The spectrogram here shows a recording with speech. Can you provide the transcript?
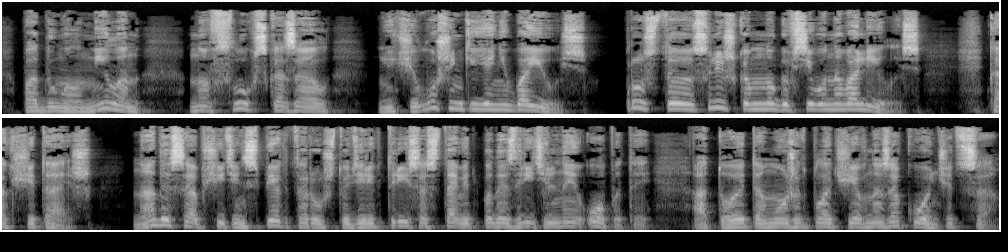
— подумал Милан, но вслух сказал, «Ничегошеньки я не боюсь, просто слишком много всего навалилось. Как считаешь, надо сообщить инспектору, что директриса ставит подозрительные опыты, а то это может плачевно закончиться».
